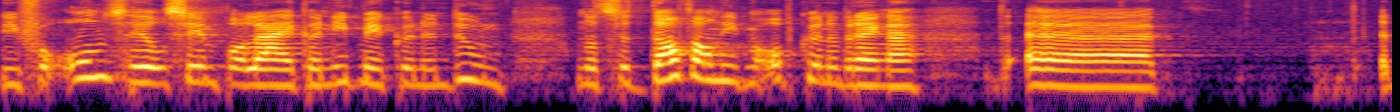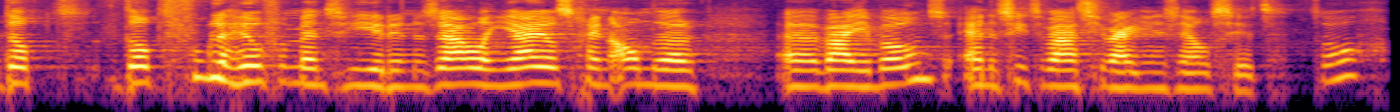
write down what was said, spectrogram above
die voor ons heel simpel lijken, niet meer kunnen doen. Omdat ze dat al niet meer op kunnen brengen. eh, dat, dat voelen heel veel mensen hier in de zaal. En jij als geen ander eh, waar je woont en de situatie waar je in zelf zit. Toch?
